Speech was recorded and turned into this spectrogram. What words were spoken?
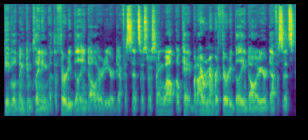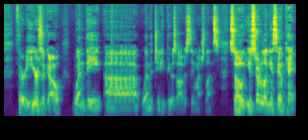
people have been complaining about the $30 billion a year deficits. I sort of saying, well, okay, but I remember $30 billion a year deficits 30 years ago when the uh, when the GDP was obviously much less. So you sort of look and say, okay,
